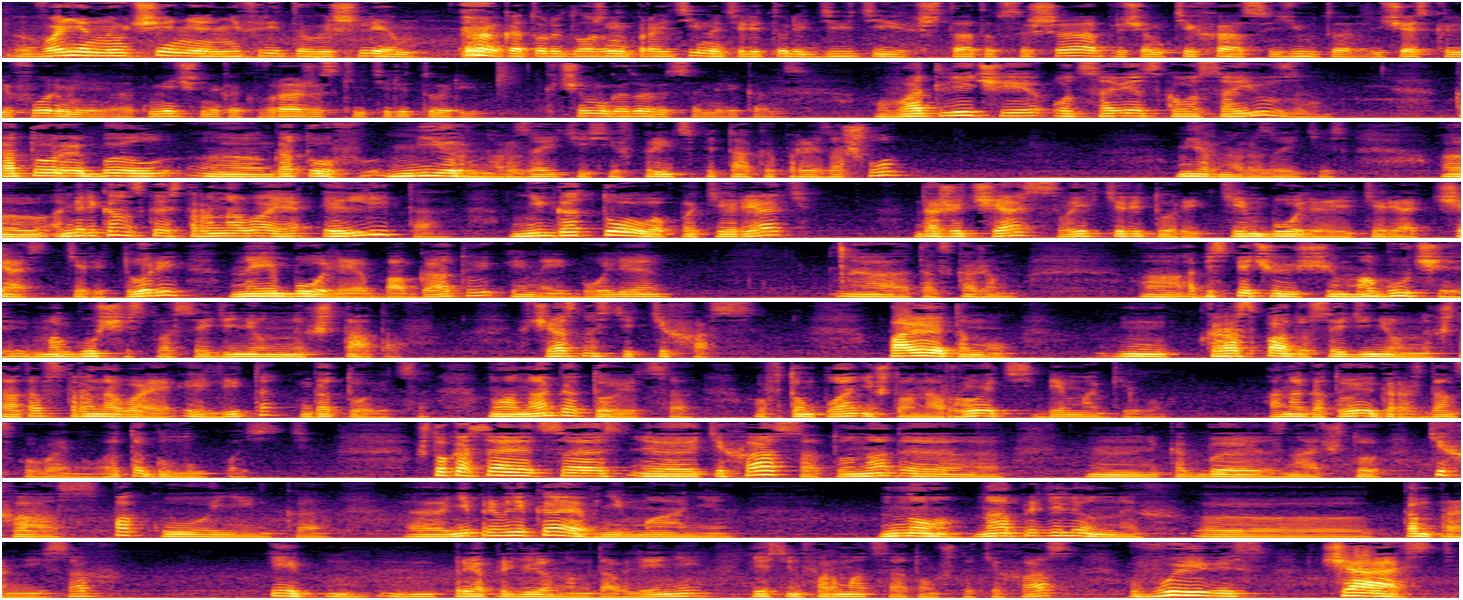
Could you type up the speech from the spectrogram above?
Военные учения «Нефритовый шлем», которые должны пройти на территории 9 штатов США, причем Техас, Юта и часть Калифорнии, отмечены как вражеские территории. К чему готовятся американцы? В отличие от Советского Союза, который был э, готов мирно разойтись, и в принципе так и произошло, мирно разойтись, э, американская страновая элита не готова потерять даже часть своих территорий, тем более терять часть территорий, наиболее богатую и наиболее, э, так скажем, э, обеспечивающую могуче, могущество Соединенных Штатов, в частности Техас. Поэтому к распаду Соединенных Штатов страновая элита готовится. Но она готовится в том плане, что она роет себе могилу. Она готовит гражданскую войну. Это глупость. Что касается э, Техаса, то надо как бы знать, что Техас спокойненько, э, не привлекая внимания, но на определенных э, компромиссах и при определенном давлении есть информация о том, что Техас вывез часть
